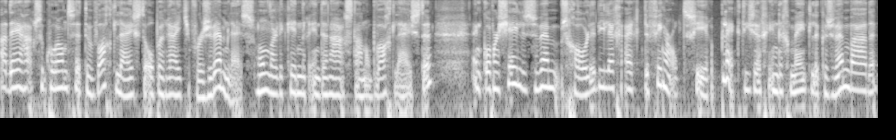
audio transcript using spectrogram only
AD Haagse Courant zet de wachtlijsten op een rijtje voor zwemles. Honderden kinderen in Den Haag staan op wachtlijsten. En commerciële zwemscholen die leggen eigenlijk de vinger op de zere plek. Die zeggen in de gemeentelijke zwembaden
